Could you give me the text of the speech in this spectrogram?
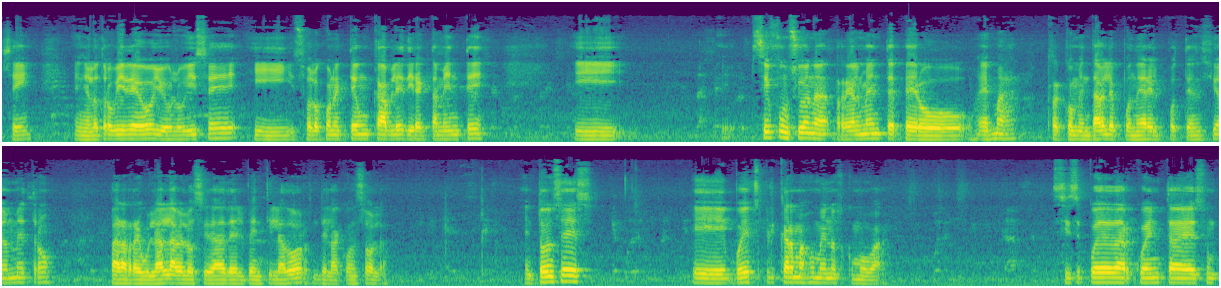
¿sí? En el otro video yo lo hice y solo conecté un cable directamente y sí funciona realmente, pero es más recomendable poner el potenciómetro para regular la velocidad del ventilador de la consola. Entonces, eh, voy a explicar más o menos cómo va. Si se puede dar cuenta, es un,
